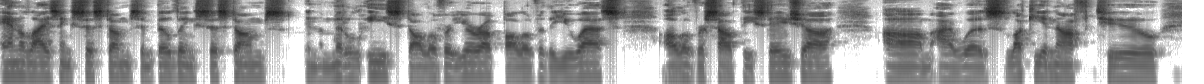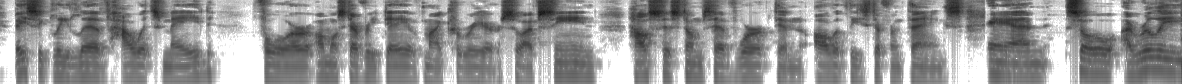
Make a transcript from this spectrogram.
analyzing systems and building systems in the Middle East, all over Europe, all over the US, all over Southeast Asia. Um, I was lucky enough to basically live how it's made for almost every day of my career. So I've seen how systems have worked and all of these different things. And so I really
